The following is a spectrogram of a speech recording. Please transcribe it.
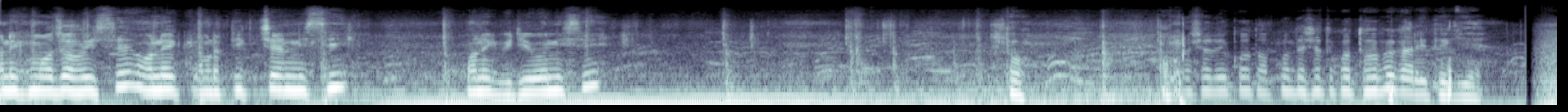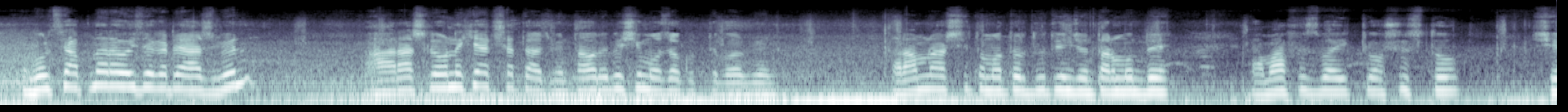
অনেক মজা হয়েছে। অনেক আমরা পিকচার নিছি, অনেক ভিডিও নিছি। তো আপনার সাথে কথা আপনাদের সাথে কথা হবে গাড়িতে গিয়ে। বলছি আপনারা ওই জায়গাটায় আসবেন। আর আসলে অনেকে একসাথে আসবেন, তাহলে বেশি মজা করতে পারবেন। আর আমরা আসছি তো মাত্র দু তিনজন তার মধ্যে মাহফুজ ভাই একটু অসুস্থ, সে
